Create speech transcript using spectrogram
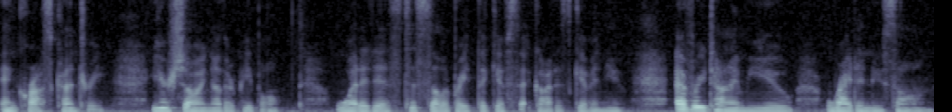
in cross country, you're showing other people what it is to celebrate the gifts that God has given you. Every time you write a new song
